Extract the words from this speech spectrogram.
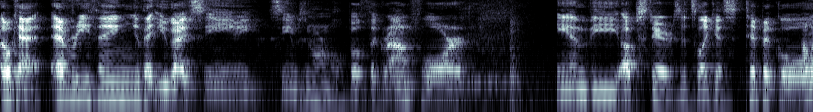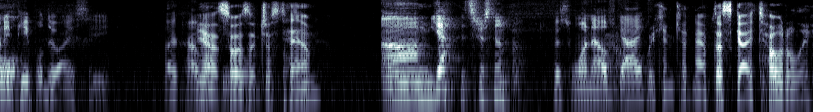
Okay, everything that you guys see seems normal. Both the ground floor and the upstairs. It's like a typical. How many people do I see? Like how? Yeah. So is it just him? Um, yeah, it's just him. This one elf guy. We can kidnap this guy totally.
